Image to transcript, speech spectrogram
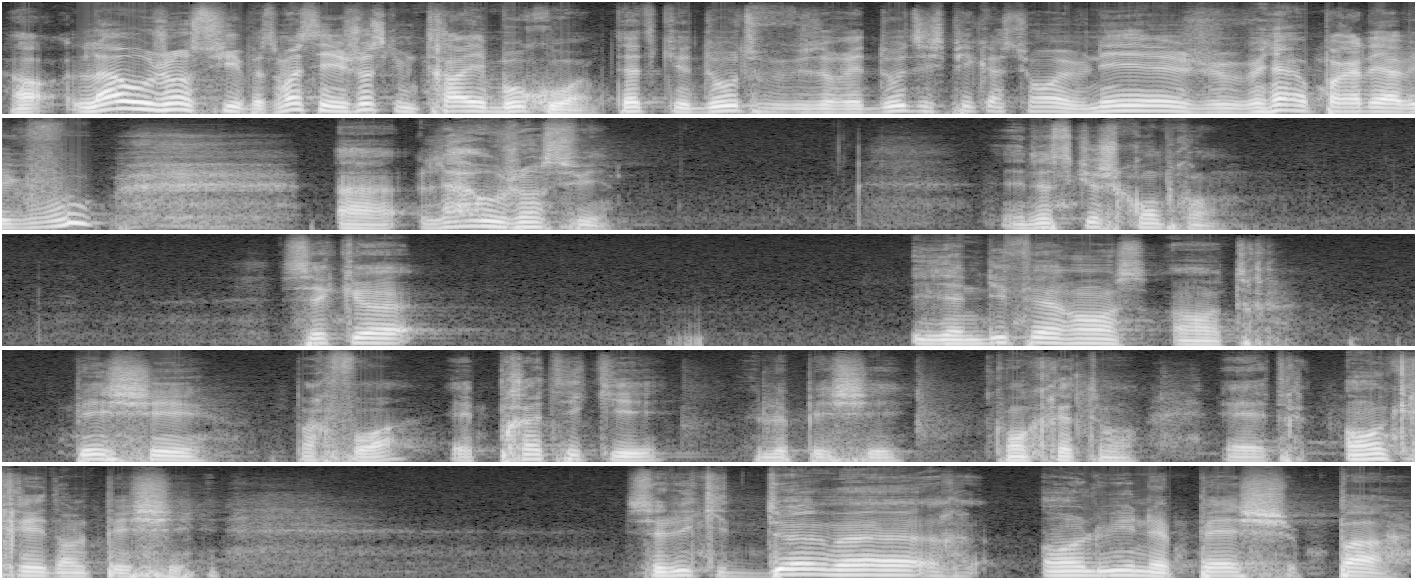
Alors là où j'en suis, parce que moi c'est des choses qui me travaillent beaucoup. Hein. Peut-être que d'autres, vous aurez d'autres explications. Venez, je viens parler avec vous. Euh, là où j'en suis, et de ce que je comprends, c'est que il y a une différence entre pécher parfois et pratiquer le péché concrètement, être ancré dans le péché. Celui qui demeure en lui ne pêche pas.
